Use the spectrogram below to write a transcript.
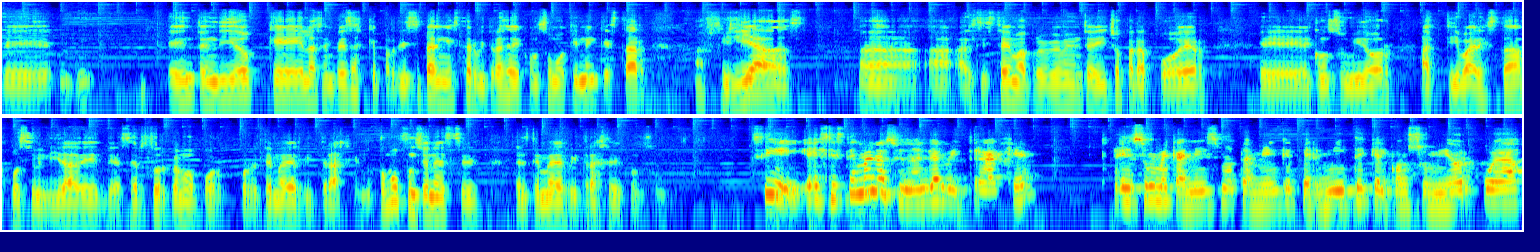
he entendido que las empresas que participan en este arbitraje de consumo tienen que estar afiliadas al sistema propiamente dicho para poder eh, el consumidor activar esta posibilidad de, hacer su reclamo por, el tema de arbitraje. ¿Cómo funciona este, el tema de arbitraje de consumo? Sí, el Sistema Nacional de Arbitraje es un mecanismo también que permite que el consumidor pueda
